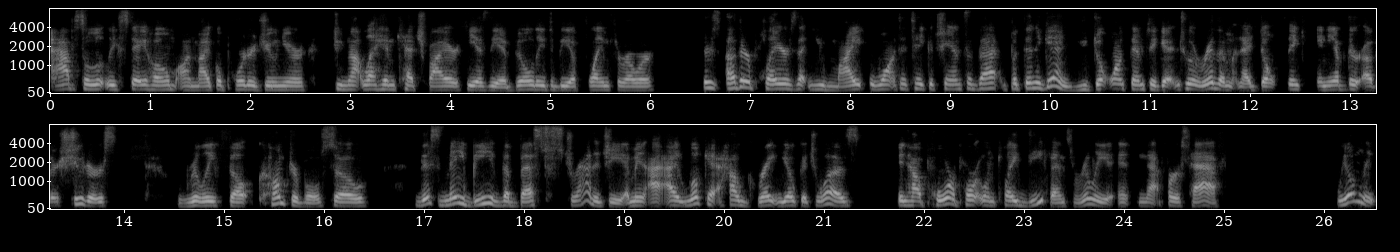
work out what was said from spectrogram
Absolutely stay home on Michael Porter Jr. Do not let him catch fire. He has the ability to be a flamethrower. There's other players that you might want to take a chance of that, but then again, you don't want them to get into a rhythm. And I don't think any of their other shooters really felt comfortable. So this may be the best strategy. I mean, I, I look at how great Jokic was and how poor Portland played defense really in, in that first half. We only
